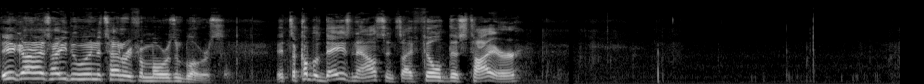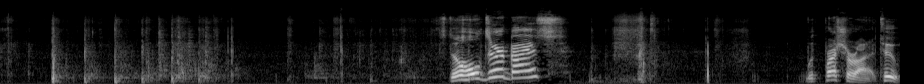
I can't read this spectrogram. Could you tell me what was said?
Hey guys, how you doing? It's Henry from Mowers and Blowers. It's a couple of days now since I filled this tire. Still holds air, guys. With pressure on it, too.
